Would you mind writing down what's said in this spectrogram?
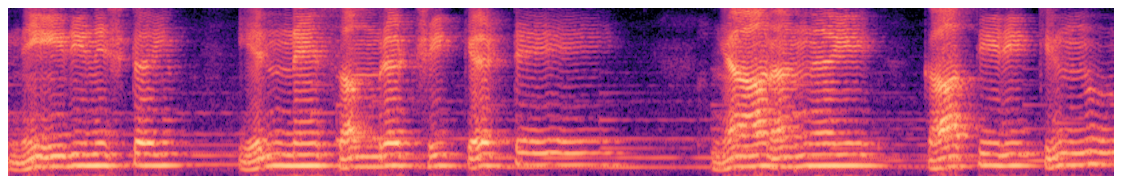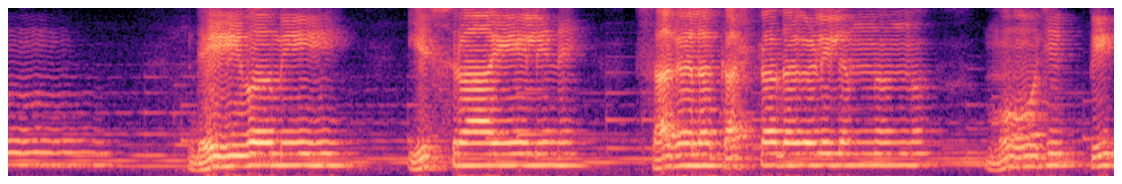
നീതിനിഷ്ഠയും എന്നെ സംരക്ഷിക്കട്ടെ. ഞാൻ അങ്ങയെ കാത്തിരിക്കുന്നു. ദൈവമേ ഇസ്രായേലിനെ സകല കഷ്ടതകളിലും നിന്ന് മോചിപ്പിക്കണമേ.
